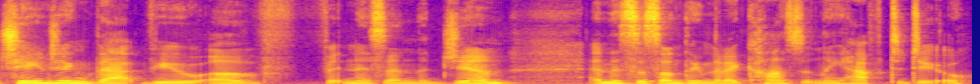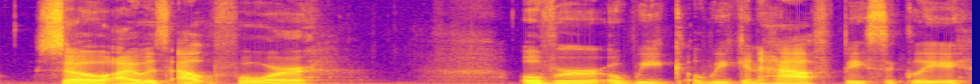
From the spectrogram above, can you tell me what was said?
changing that view of fitness and the gym, and this is something that I constantly have to do. So, I was out for over a week, a week and a half basically,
